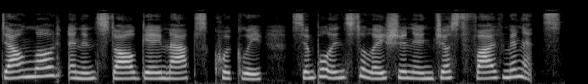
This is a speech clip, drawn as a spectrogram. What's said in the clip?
Download and install game apps quickly, simple installation in just 5 minutes.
